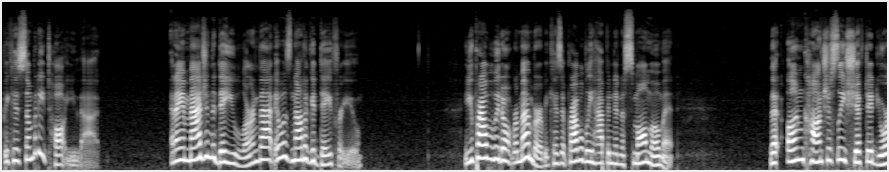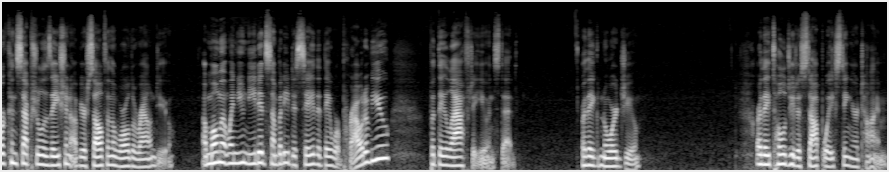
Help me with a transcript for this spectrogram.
because somebody taught you that. And I imagine the day you learned that, it was not a good day for you. You probably don't remember because it probably happened in a small moment that unconsciously shifted your conceptualization of yourself and the world around you. A moment when you needed somebody to say that they were proud of you, but they laughed at you instead, or they ignored you, or they told you to stop wasting your time.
